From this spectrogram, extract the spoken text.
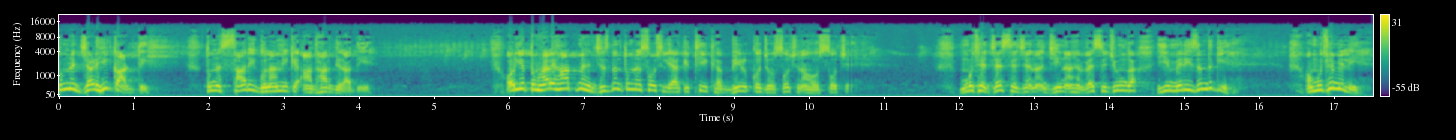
तुमने जड़ ही काट दी। तुमने सारी गुलामी के आधार गिरा दिए। और यह तुम्हारे हाथ में है। जिस दिन तुमने सोच लिया कि ठीक है, भीड़ को जो सोचना हो, सोचे। मुझे जैसे जीना जीना है, वैसे जीऊँगा। ये मेरी ज़िंदगी है और मुझे मिली है।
